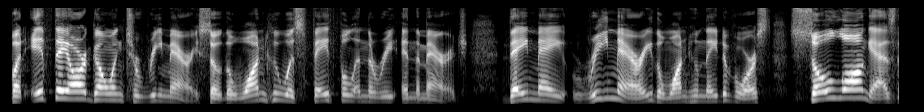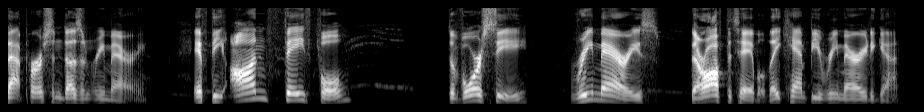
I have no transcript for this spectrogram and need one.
But if they are going to remarry, so the one who was faithful in the re, in the marriage, they may remarry the one whom they divorced so long as that person doesn't remarry. If the unfaithful divorcee remarries, they're off the table. They can't be remarried again.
